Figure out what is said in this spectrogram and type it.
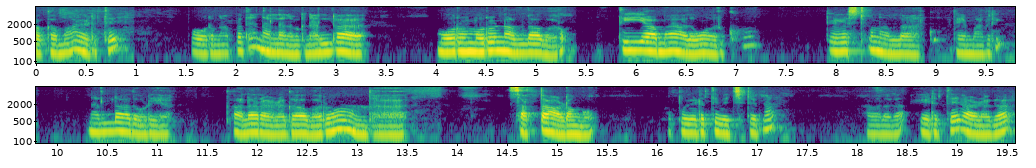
பக்கமாக எடுத்து போடணும். அப்போ தான் நல்லா நமக்கு நல்லா மொறு மொறு நல்லா வரும். தீயாமல் அதுவும் இருக்கும். டேஸ்ட்டும் நல்லா இருக்கும். இதே மாதிரி நல்லா அதோடைய கலர் அழகாக வரும். இந்த சத்தம் அடங்கும். அப்போ எடுத்து வச்சுட்டேன்னா அவ்வளோதான் எடுத்து அழகாக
